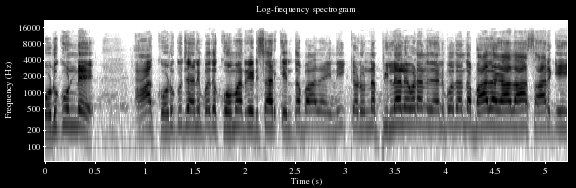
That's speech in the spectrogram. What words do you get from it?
కొడుకు ఉండే ఆ కొడుకు చనిపోతే కోమటిరెడ్డి సార్కి ఎంత బాధ అయింది? ఇక్కడ ఉన్న పిల్లలు ఎవరైనా చనిపోతే అంత బాధ కాదా సార్కి?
